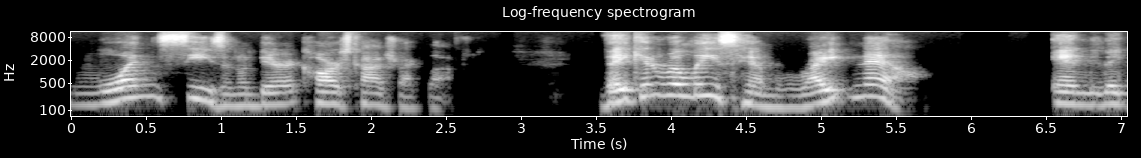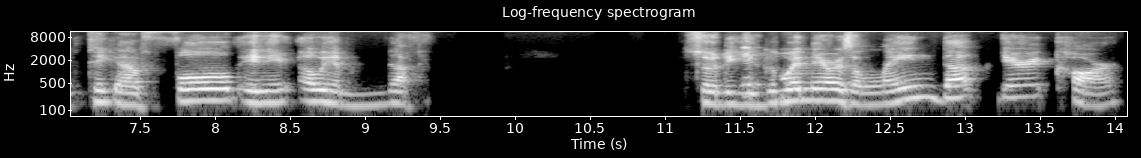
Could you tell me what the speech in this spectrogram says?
one season on Derek Carr's contract left. They can release him right now and they take a full and they owe him nothing. So do you go in there as a lame duck Derek Carr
